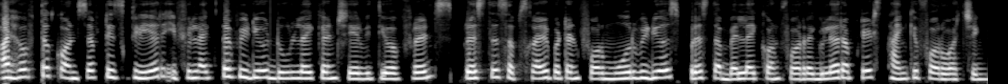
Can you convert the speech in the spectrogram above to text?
I hope the concept is clear. If you like the video, do like and share with your friends. Press the subscribe button for more videos. Press the bell icon for regular updates. Thank you for watching.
